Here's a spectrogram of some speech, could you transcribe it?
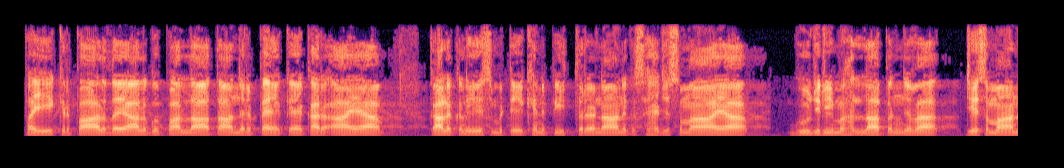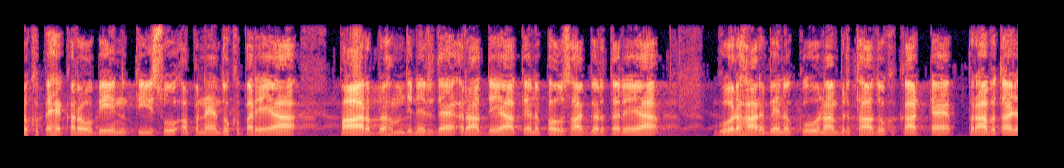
ਭਏ ਕਿਰਪਾਲ ਦਇਆਲ ਗੋਪਾਲਾ, ਤਾ ਨਿਰਭੈ ਕੈ ਘਰ ਆਇਆ। ਕਲ ਕਲੇਸ਼ ਮਿਟੇ ਖਿਨ ਭੀਤਰ, ਨਾਨਕ ਸਹਿਜ ਸਮਾਇਆ। ਗੂਜਰੀ ਮਹੱਲਾ ਪੰਜਵਾ, ਜਿਸ ਮਾਨੁਖ ਪਹਿ ਕਰੋ ਬੇਨਤੀ, ਸੋ ਆਪਣੈ ਦੁਖ ਭਰਿਆ। ਪਾਰ ਬ੍ਰਹਮ ਜਿ ਨਿਰਦੈ ਅਰਾਧਿਆ, ਤਿਨ ਭਉ ਸਾਗਰ ਤਰਿਆ। ਗੁਰ ਹਰ ਬਿਨ ਕੋ ਨਾ ਬਿਰਥਾ ਦੁਖ ਕਾਟੈ ਪ੍ਰਭ ਤਜ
